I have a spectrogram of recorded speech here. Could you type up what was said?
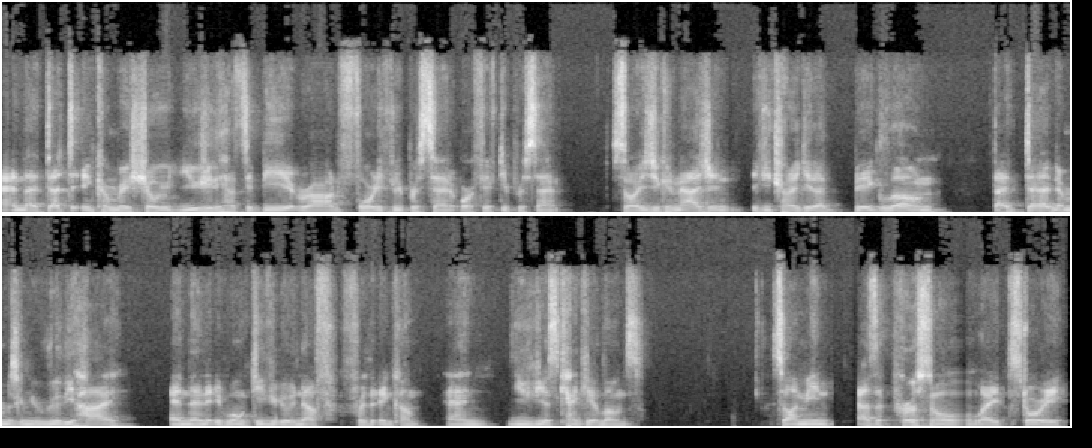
And that debt to income ratio usually has to be around 43% or 50%. So as you can imagine, if you try to get a big loan, that debt number is going to be really high and then it won't give you enough for the income and you just can't get loans. So, I mean, as a personal like story,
